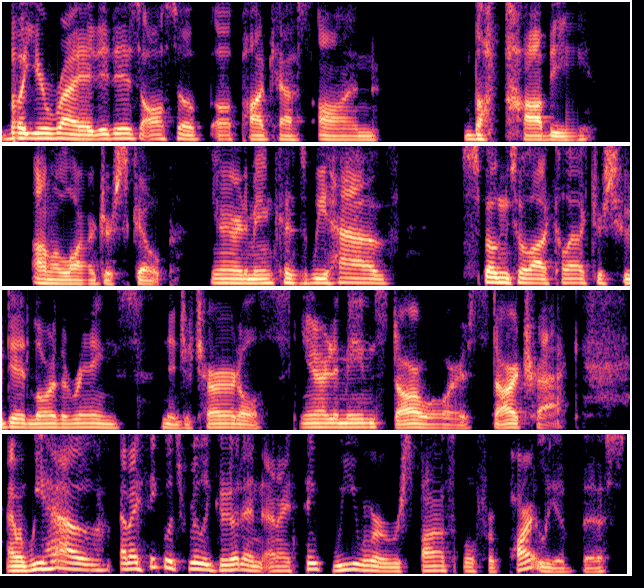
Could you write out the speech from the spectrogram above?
but you're right. It is also a podcast on the hobby on a larger scope. You know what I mean? Because we have spoken to a lot of collectors who did Lord of the Rings, Ninja Turtles, you know what I mean? Star Wars, Star Trek. And we have, and I think what's really good, and, and I think we were responsible for partly of this,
